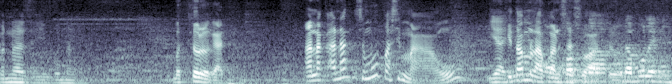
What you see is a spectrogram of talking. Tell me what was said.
Benar sih, benar. Betul kan? Anak-anak semua pasti mau Ya, kita ini melakukan sponsor sesuatu. Udah, udah boleh nih.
